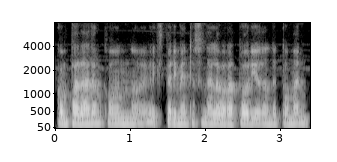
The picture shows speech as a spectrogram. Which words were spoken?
compararon con eh, experimentos en el laboratorio donde toman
